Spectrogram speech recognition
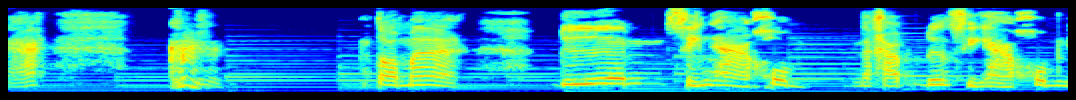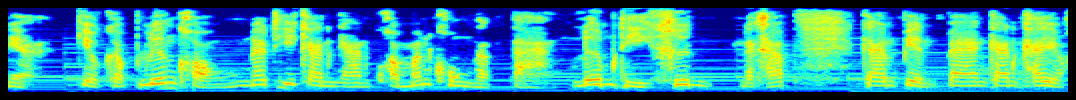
นะ ต่อมาเดือนสิงหาคม นะครับเดือนสิงหาคมเนี่ยเกี่ยวกับเรื่องของหน้าที่การงานความมั่นคงต่างๆ เริ่มดีขึ้นนะครับการเปลี่ยนแปลงการขยับ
